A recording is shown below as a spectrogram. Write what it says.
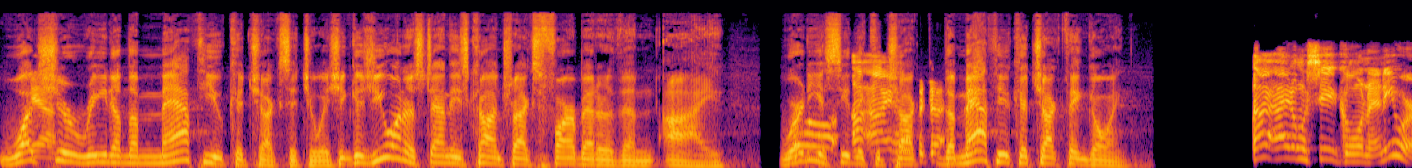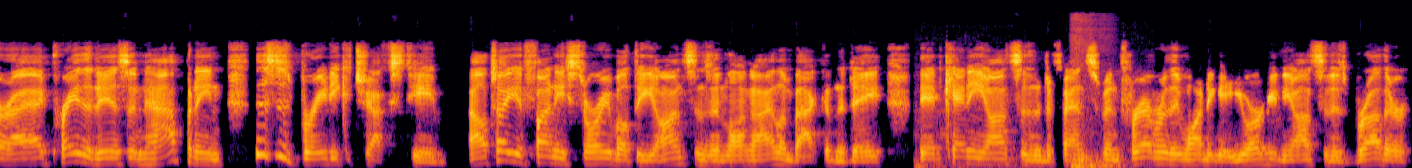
What's yeah. your read on the Matthew Tkachuk situation? Because you understand these contracts far better than I. Where do you see the Tkachuk, hope it does. the Matthew Tkachuk thing going? I, don't see it going anywhere. I, I pray that it isn't happening. This is Brady Tkachuk's team. I'll tell you a funny story about the Janssens in Long Island back in the day. They had Kenny Jonsson, the defenseman. Forever they wanted to get Jorgen Jonsson, his brother.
